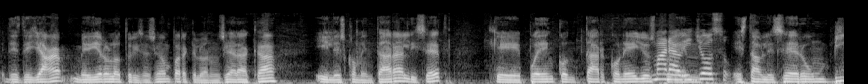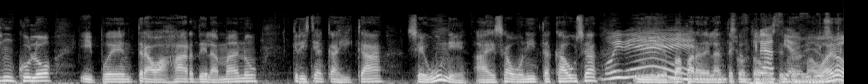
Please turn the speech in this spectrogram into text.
desde ya me dieron la autorización para que lo anunciara acá y les comentara, Lisette, que pueden contar con ellos, pueden Maravilloso. establecer un vínculo y pueden trabajar de la mano. Cristian Cajicá se une a esa bonita causa Muy y va para adelante con todo este tema. Bueno,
